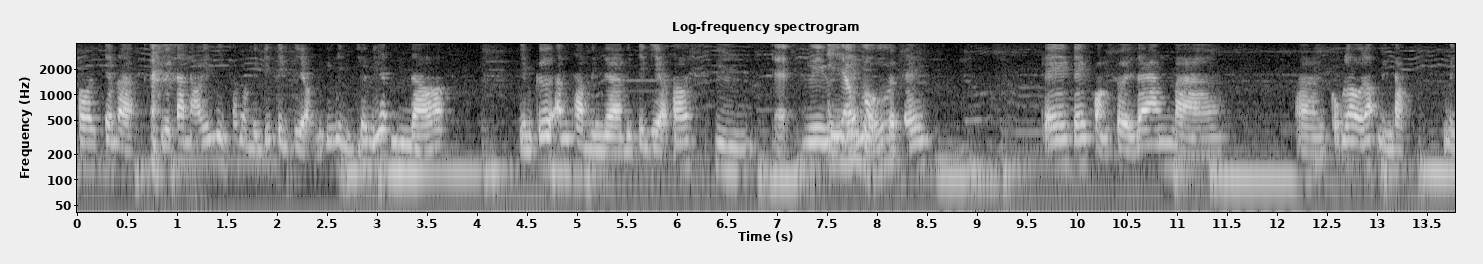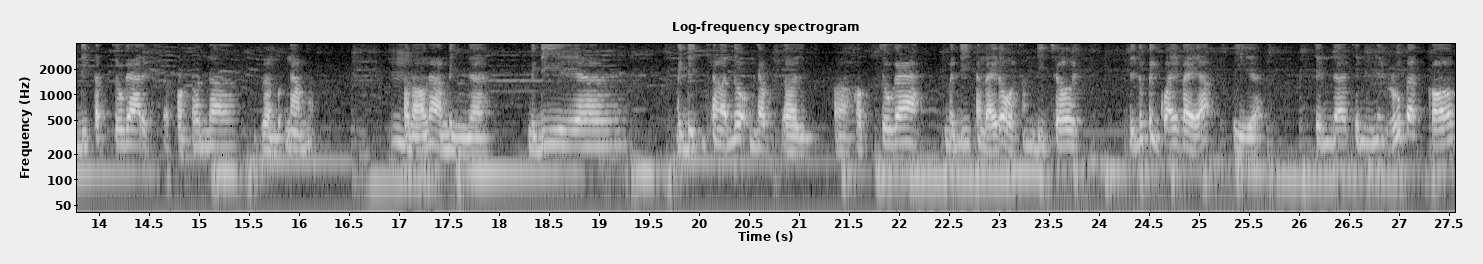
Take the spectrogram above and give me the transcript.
thôi xem là người ta nói cái gì xong rồi mình đi tìm hiểu những cái gì mình chưa biết. Ừ. đó mình cứ âm thầm mình mình tìm hiểu thôi ừ. thì giáo vụ cái cái cái khoảng thời gian mà uh, cũng lâu đó mình đọc mình đi tập yoga được khoảng hơn uh, gần một năm đó. Ừ. sau đó là mình uh, mình đi uh, mình định sang Ấn Độ mình học uh, học yoga mình đi sang đấy rồi xong mình đi chơi đến lúc mình quay về á thì uh, trên uh, trên group á có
